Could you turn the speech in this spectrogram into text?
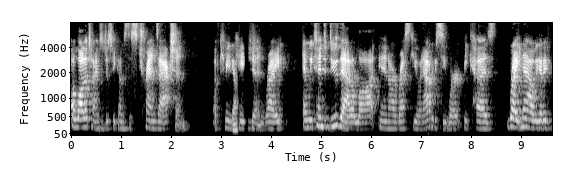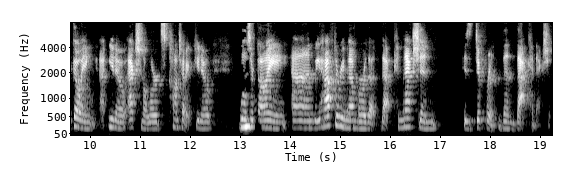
a lot of times it just becomes this transaction of communication, yeah. right? And we tend to do that a lot in our rescue and advocacy work because right now we got to get going, you know, action alerts, contact, you know, wolves mm-hmm. are dying. And we have to remember that that connection is different than that connection.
